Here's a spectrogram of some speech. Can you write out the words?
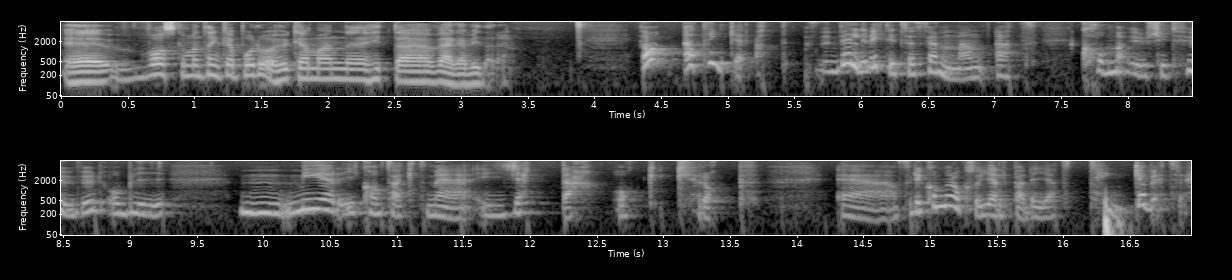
Eh, vad ska man tänka på då? Hur kan man eh, hitta vägar vidare? Ja, jag tänker att det är väldigt viktigt för femman att komma ur sitt huvud och bli mer i kontakt med hjärta och kropp. Eh, för det kommer också hjälpa dig att tänka bättre.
